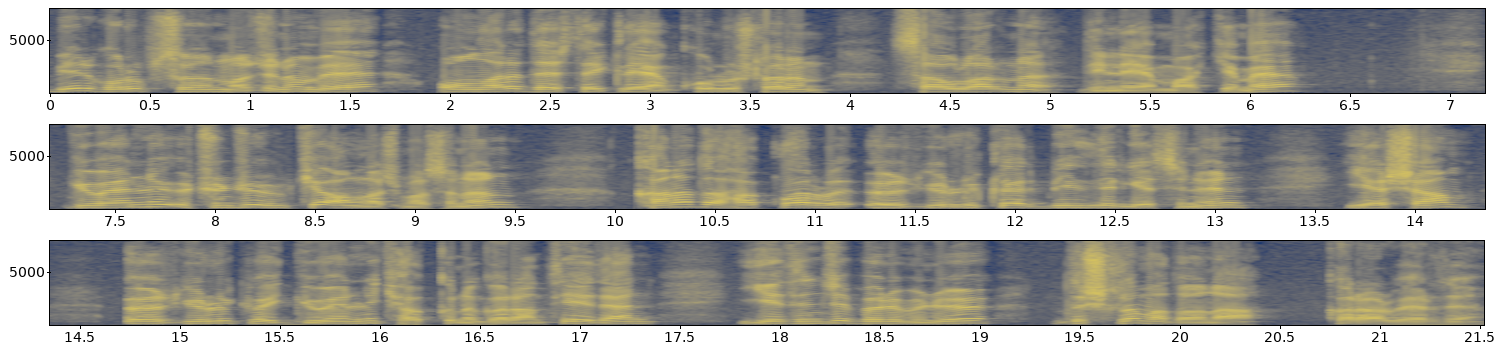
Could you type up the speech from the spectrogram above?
Bir grup sığınmacının ve onları destekleyen kuruluşların savlarını dinleyen mahkeme, güvenli 3. ülke anlaşmasının Kanada Haklar ve Özgürlükler Bildirgesi'nin yaşam, özgürlük ve güvenlik hakkını garanti eden 7. bölümünü dışlamadığına karar verdi.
